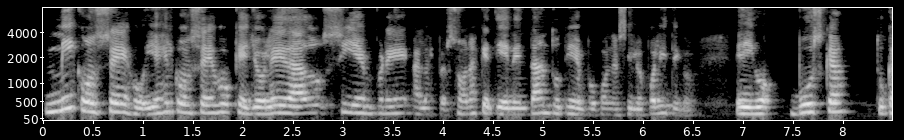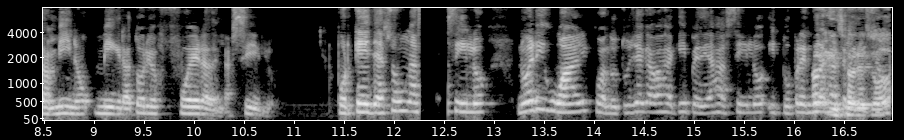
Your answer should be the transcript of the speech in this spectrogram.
mi consejo, y es el consejo que yo le he dado siempre a las personas que tienen tanto tiempo con asilo político, le digo, busca tu camino migratorio fuera del asilo, porque ya eso es un asilo, no era igual cuando tú llegabas aquí, pedías asilo y tú prendías y sobre todo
